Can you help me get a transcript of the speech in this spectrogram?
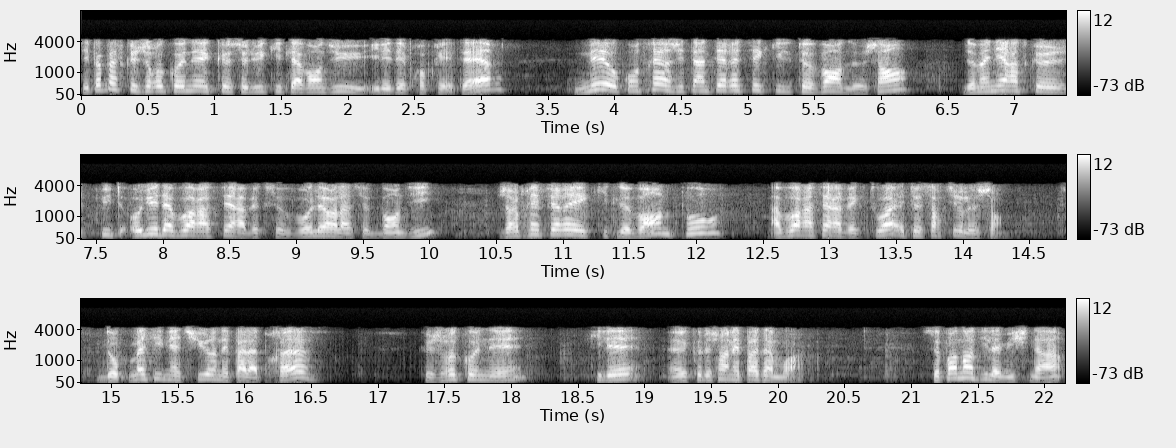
c'est pas parce que je reconnais que celui qui te l'a vendu, il était propriétaire, mais au contraire, j'étais intéressé qu'il te vende le champ, de manière à ce que, au lieu d'avoir affaire avec ce voleur-là, ce bandit, j'aurais préféré qu'il te le vende pour avoir affaire avec toi et te sortir le champ. Donc ma signature n'est pas la preuve que je reconnais euh, que le champ n'est pas à moi. Cependant, dit la Mishnah,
